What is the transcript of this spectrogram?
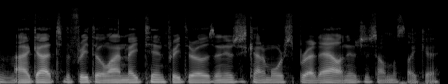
Mm-hmm. I got to the free throw line, made 10 free throws, and it was just kind of more spread out. And it was just almost like a,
